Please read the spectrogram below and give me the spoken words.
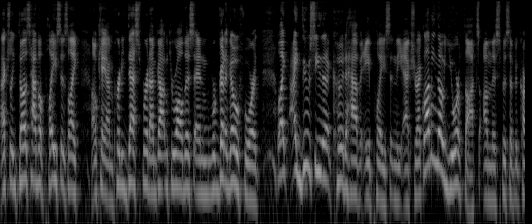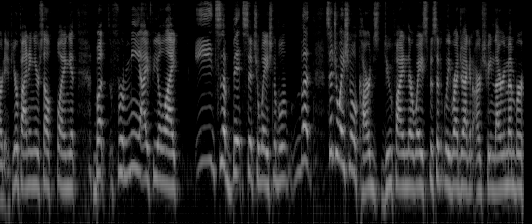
actually does have a place as like, okay, I'm pretty desperate. I've gotten through all this and we're going to go for it. Like, I do see that it could have a place in the extra deck. Let me know your thoughts on this specific card if you're finding yourself playing it. But for me, I feel like it's a bit situational, but situational cards do find their way, specifically Red Dragon Archfiend. I remember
